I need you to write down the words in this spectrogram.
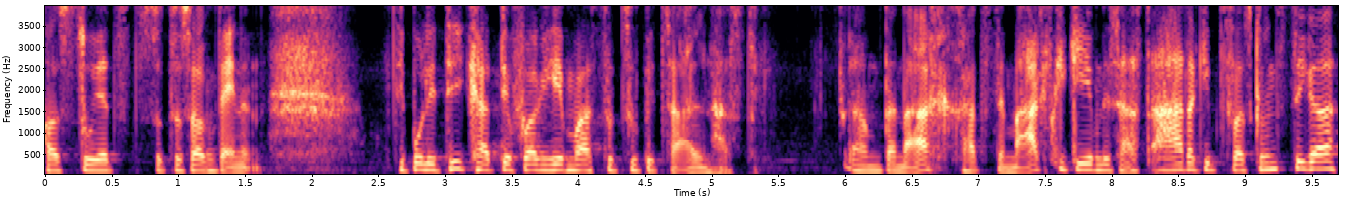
hast du jetzt sozusagen deinen, die Politik hat dir vorgegeben, was du zu bezahlen hast. Ähm, danach hat es den Markt gegeben, das heißt, ah, da gibt es was günstiger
